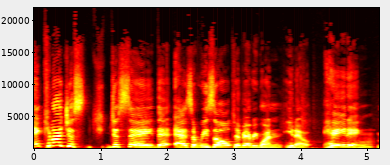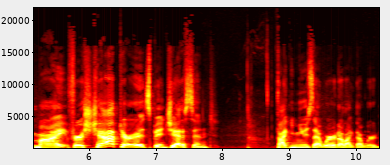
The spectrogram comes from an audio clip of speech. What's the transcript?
and can I just just say that as a result of everyone, you know, hating my first chapter, it's been jettisoned. If I can use that word, I like that word.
